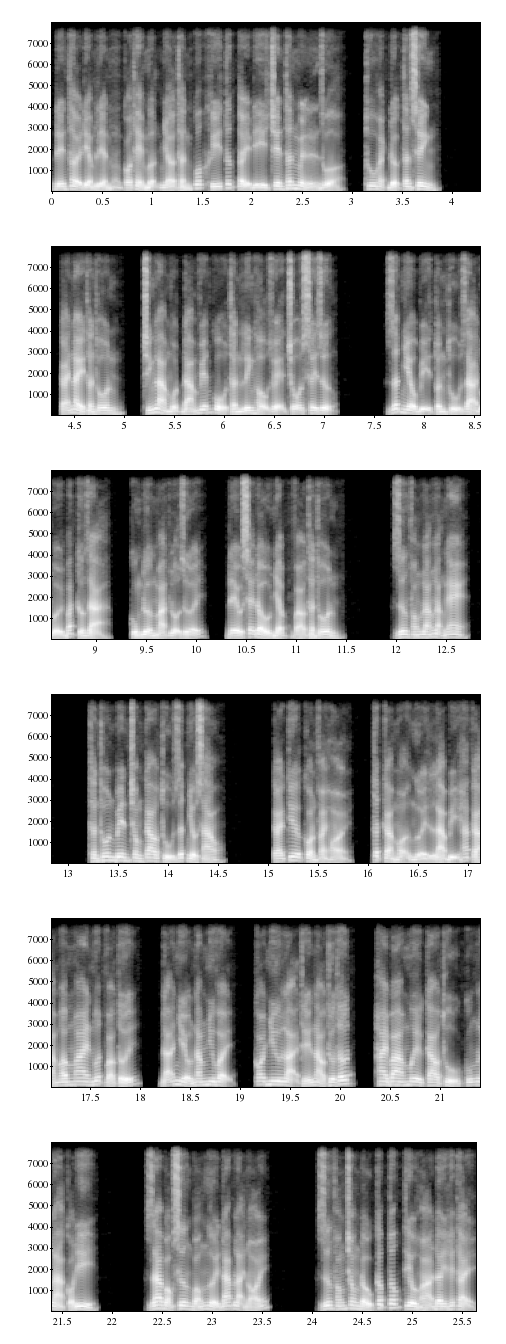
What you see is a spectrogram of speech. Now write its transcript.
đến thời điểm liền có thể mượn nhờ thần quốc khí tức tẩy đi trên thân nguyền rủa, thu hoạch được tân sinh cái này thần thôn chính là một đám viễn cổ thần linh hậu duệ chỗ xây dựng. Rất nhiều bị tuần thủ giả đuổi bắt cường giả, cùng đường mặt lộ dưới, đều sẽ đầu nhập vào thần thôn. Dương phóng lắng lặng nghe. Thần thôn bên trong cao thủ rất nhiều sao? Cái kia còn phải hỏi, tất cả mọi người là bị hắc cám âm mai nuốt vào tới, đã nhiều năm như vậy, coi như lại thế nào thưa thớt, hai ba mươi cao thủ cũng là có đi. Ra bọc xương bóng người đáp lại nói. Dương phóng trong đầu cấp tốc tiêu hóa đây hết thảy.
